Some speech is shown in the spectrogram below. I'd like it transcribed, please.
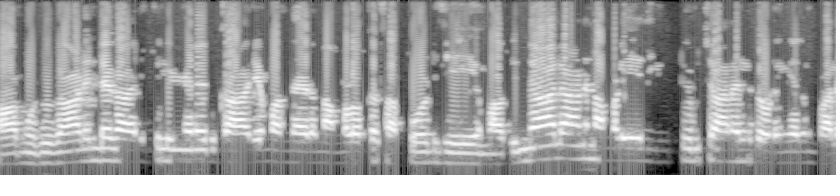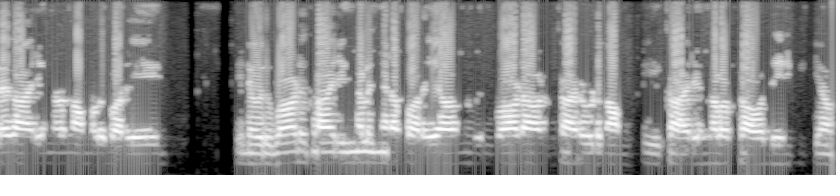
ആ മുതുകാടിന്റെ കാര്യത്തിൽ ഇങ്ങനെ ഒരു കാര്യം വന്നേരം നമ്മളൊക്കെ സപ്പോർട്ട് ചെയ്യും അതിനാലാണ് നമ്മൾ ഈ യൂട്യൂബ് ചാനൽ തുടങ്ങിയതും പല കാര്യങ്ങളും നമ്മൾ പറയുകയും പിന്നെ ഒരുപാട് കാര്യങ്ങൾ ഇങ്ങനെ പറയാവുന്ന. ഒരുപാട് ആൾക്കാരോട് നമുക്ക് ഈ കാര്യങ്ങളൊക്കെ അവതരിപ്പിക്കാം.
